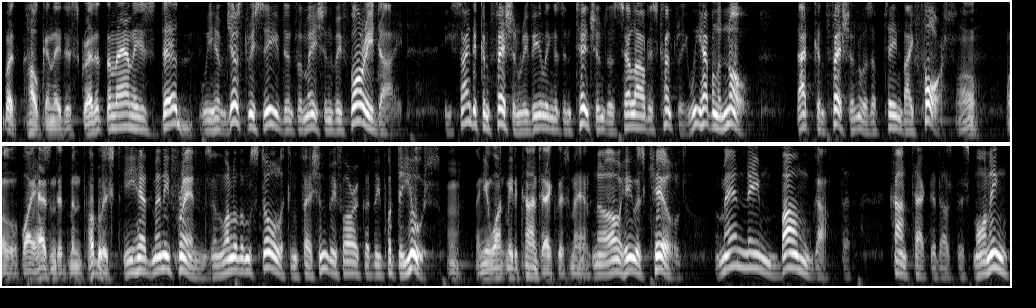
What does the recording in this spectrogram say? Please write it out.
But how can they discredit the man? He's dead. We have just received information before he died. He signed a confession revealing his intention to sell out his country. We happen to know that confession was obtained by force. Oh. Well, why hasn't it been published? He had many friends, and one of them stole the confession before it could be put to use. Hmm. And you want me to contact this man? No, he was killed. A man named Baumgart uh, contacted us this morning.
